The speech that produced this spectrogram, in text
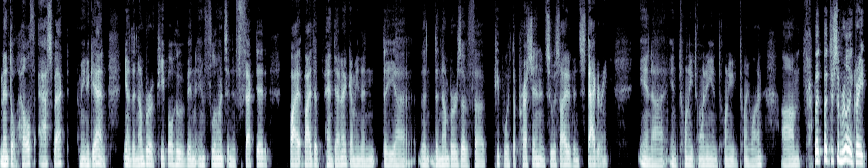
mental health aspect I mean, again, you know, the number of people who have been influenced and affected by by the pandemic. I mean, the the uh, the, the numbers of uh, people with depression and suicide have been staggering in uh, in 2020 and 2021. Um, but but there's some really great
